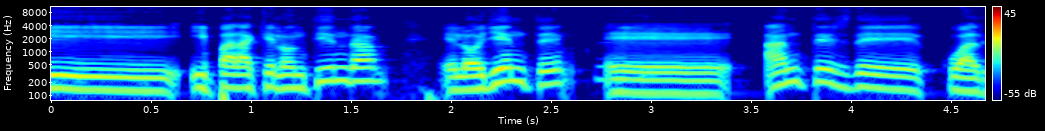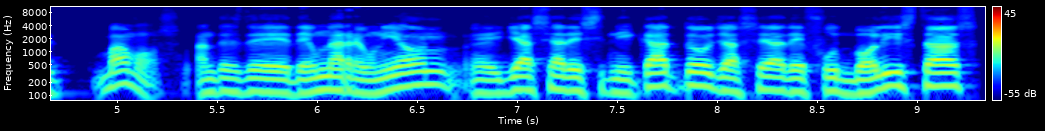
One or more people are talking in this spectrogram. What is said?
y, y, para que lo entienda el oyente, eh, antes de cual, vamos, antes de, de una reunión, eh, ya sea de sindicato, ya sea de futbolistas,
